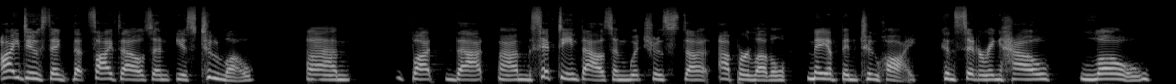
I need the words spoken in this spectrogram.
I do think that five thousand is too low, um, but that um, fifteen thousand, which is the upper level, may have been too high, considering how low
